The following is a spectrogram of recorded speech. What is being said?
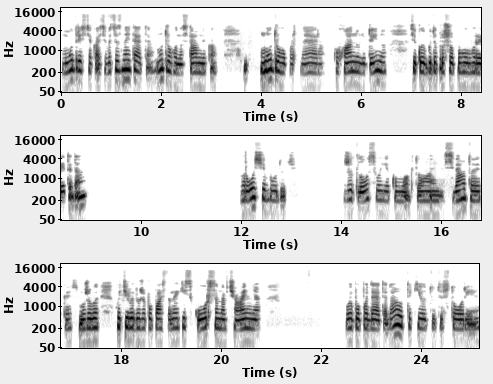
мудрість якась. Ви це знайдете. Мудрого наставника, мудрого партнера, кохану людину, з якою буде про що поговорити. Да? Гроші будуть, житло своє кому актуальне, свято якесь. Може, ви хотіли дуже попасти на якісь курси, навчання. Ви попадете, да? от такі от тут історії.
